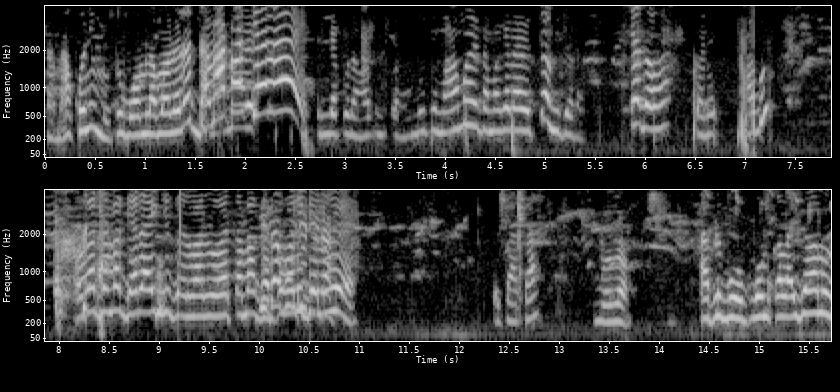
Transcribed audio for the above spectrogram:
ધમાકોની મોટું બોમ્બ લાવવાનો એટલે ધમાકો કહેવાય. એટલે પણ આ તો મામા ધમાકાદાર જ છો મિત્રો કે દો કરે. આબુ. હવે તમે ઘરે આવી ગયું કરવાનું. હવે તમારે ઘર તો વળી ગયેલું છે. કાકા બોલો. આપણે બોમ કલાઈ જવાનું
